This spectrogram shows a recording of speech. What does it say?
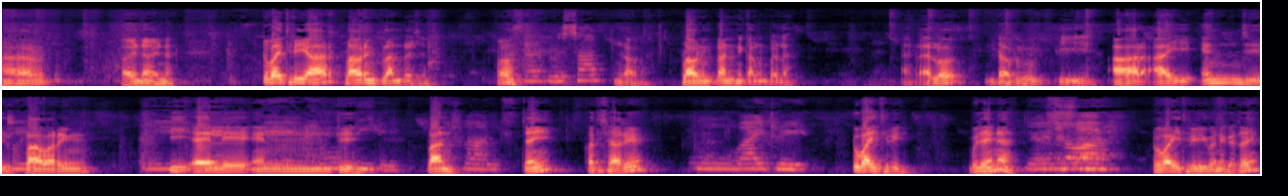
आर होइन होइन two by three R flowering plant रहेछ हो ल फ्लावरिङ प्लान्ट निकालौँ पहिला F L O W E R I N G flowering P L A N T plant plant चाहिँ कति छ अरे? Two by three. बुझ्यो होइन. टु बाई थ्री भनेको चाहिँ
